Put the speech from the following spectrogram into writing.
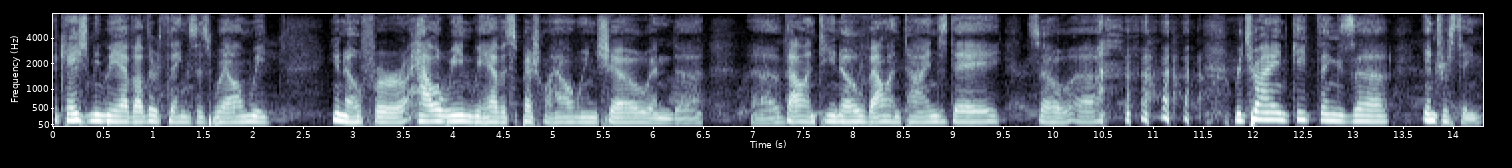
occasionally we have other things as well. And we, you know, for Halloween we have a special Halloween show, and uh, uh, Valentino Valentine's Day. So uh, we try and keep things uh, interesting.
